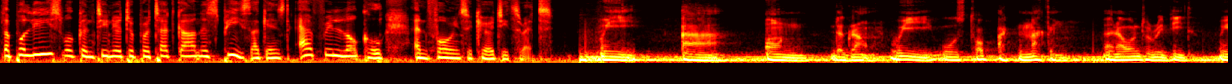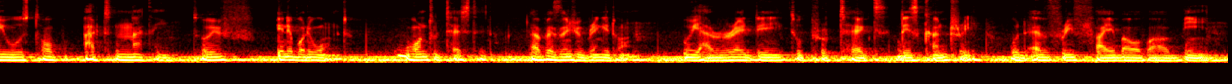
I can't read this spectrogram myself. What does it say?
the police will continue to protect Ghana's peace against every local and foreign security threat. We are on the ground. We will stop at nothing. And I want to repeat, we will stop at nothing. So if anybody want want to test it, that person should bring it on. We are ready to protect this country with every fiber of our being.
